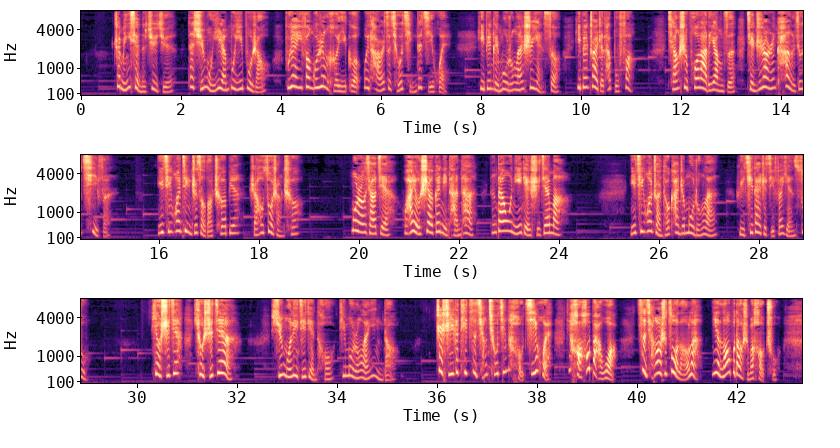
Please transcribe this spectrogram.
这明显的拒绝，但徐母依然不依不饶，不愿意放过任何一个为他儿子求情的机会，一边给慕容兰使眼色，一边拽着她不放，强势泼辣的样子简直让人看了就气愤。倪清欢径直走到车边，然后坐上车。慕容小姐，我还有事要跟你谈谈，能耽误你一点时间吗？倪清欢转头看着慕容兰，语气带着几分严肃：“有时间，有时间。”徐母立即点头，替慕容兰应道：“这是一个替自强求情的好机会，你好好把握。自强要是坐牢了，你也捞不到什么好处。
